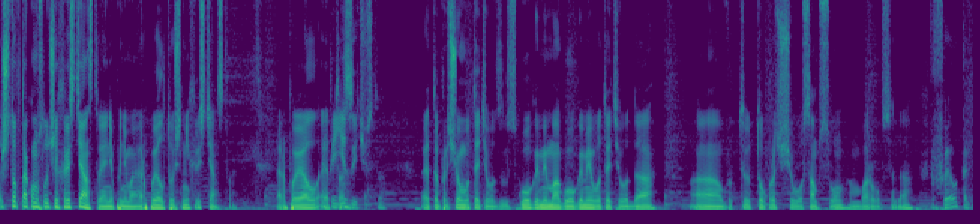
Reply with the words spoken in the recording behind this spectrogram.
что в таком случае христианство, я не понимаю. РПЛ точно не христианство. РПЛ Это, это... язычество. Это причем вот эти вот с гогами, магогами, вот эти вот, да. А, вот то, против чего Самсон боролся, да. ПФЛ тогда?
